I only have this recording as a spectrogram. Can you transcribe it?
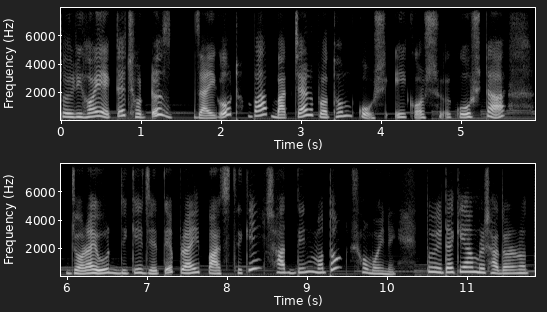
তৈরি হয় একটা ছোট্ট জাইগোট বা বাচ্চার প্রথম কোষ। এই কোষ, কোষটা জরায়ুর দিকে যেতে প্রায় পাঁচ থেকে সাত দিন মতো সময় নেয়। তো এটাকে আমরা সাধারণত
